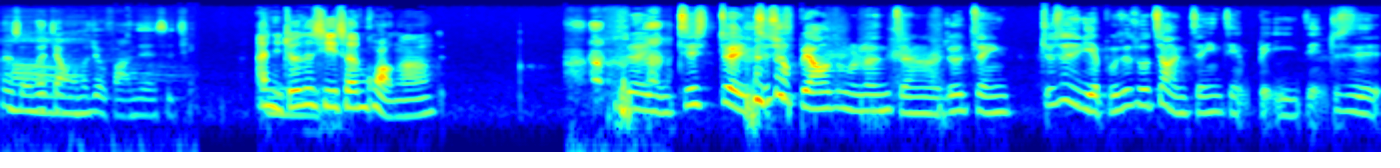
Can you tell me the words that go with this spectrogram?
那时候在交往的时候就有发生这件事情。啊，你就是牺牲狂啊！对你这对，这就不要这么认真了，就是睁一，就是也不是说叫你睁一只眼闭一只眼，就是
